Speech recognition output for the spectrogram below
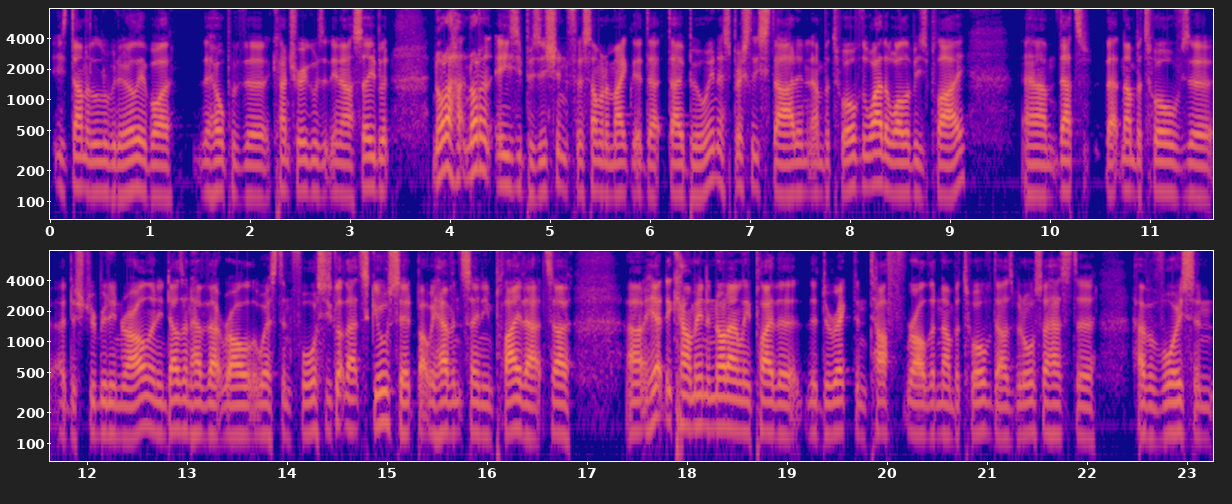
he's done it a little bit earlier by the help of the Country Eagles at the NRC. But not a, not an easy position for someone to make their de- debut in, especially starting at number 12. The way the Wallabies play, um, that's that number 12 is a, a distributing role, and he doesn't have that role at the Western Force. He's got that skill set, but we haven't seen him play that. So uh, he had to come in and not only play the, the direct and tough role that number 12 does, but also has to have a voice and,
